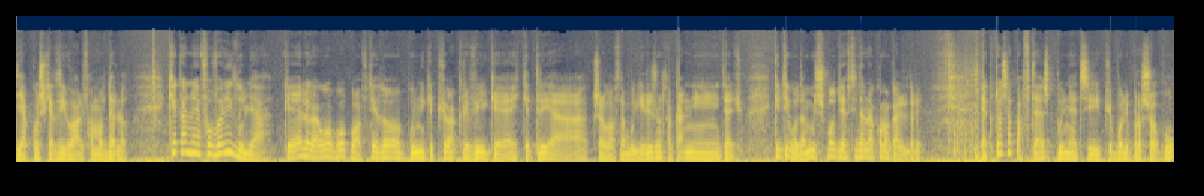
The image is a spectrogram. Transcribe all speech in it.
202α μοντέλο. Και έκανε φοβερή δουλειά. Και έλεγα εγώ πω, πω αυτή εδώ που είναι και πιο ακριβή και έχει και τρία ξέρω αυτά που γυρίζουν θα κάνει τέτοιο. Και τίποτα. Μην σου πω ότι αυτή ήταν ακόμα καλύτερη. Εκτός από αυτές που είναι έτσι πιο πολύ προσώπου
